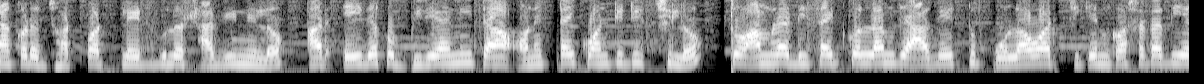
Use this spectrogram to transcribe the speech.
না করে ঝটপট প্লেটগুলো সাজিয়ে নিল। আর এই দেখো, বিরিয়ানিটা অনেকটাই কোয়ান্টিটির ছিল। তো আমরা ডিসাইড করলাম যে আগে একটু পোলাও আর চিকেন কষাটা দিয়ে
